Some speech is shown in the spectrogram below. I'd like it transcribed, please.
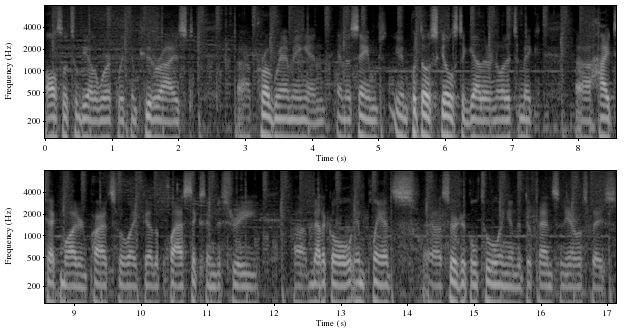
also to be able to work with computerized uh, programming and, and the same, and put those skills together in order to make uh, high-tech modern parts for like uh, the plastics industry, uh, medical implants, surgical tooling, and the defense and aerospace.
